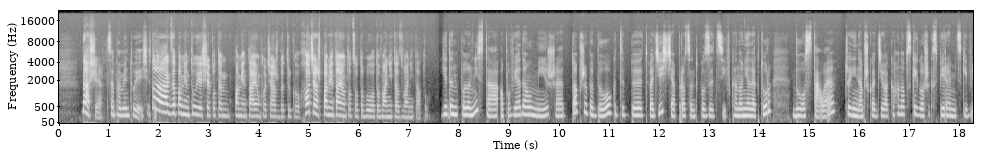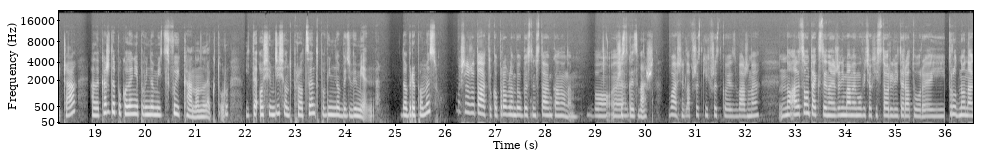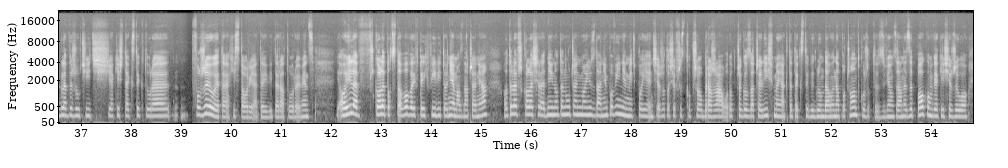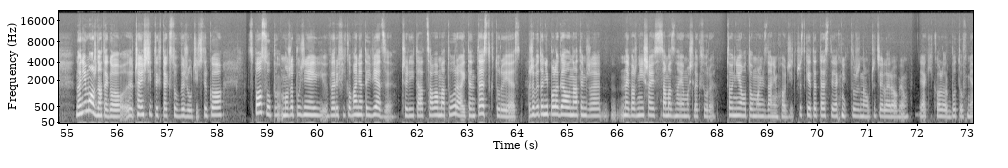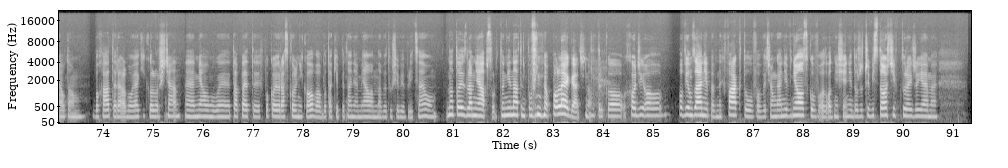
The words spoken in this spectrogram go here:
da się. Zapamiętuje się. Tak, zapamiętuje się, potem pamiętają chociażby tylko, chociaż pamiętają to, co to było, to vanita z vanitatu. Jeden polonista opowiadał mi, że dobrze by było, gdyby 20% pozycji w kanonie lektur było stałe, czyli na przykład dzieła Kochanowskiego, Szekspira, Mickiewicza, ale każde pokolenie powinno mieć swój kanon lektur i te 80% powinno być wymienne. Dobry pomysł? Myślę, że tak, tylko problem byłby z tym stałym kanonem, bo e, Wszystko jest ważne. Właśnie, dla wszystkich wszystko jest ważne. No ale są teksty, no jeżeli mamy mówić o historii literatury i trudno nagle wyrzucić jakieś teksty, które tworzyły tę historię tej literatury, więc o ile w szkole podstawowej w tej chwili to nie ma znaczenia, o tyle w szkole średniej, no ten uczeń moim zdaniem powinien mieć pojęcie, że to się wszystko przeobrażało, od czego zaczęliśmy, jak te teksty wyglądały na początku, że to jest związane z epoką, w jakiej się żyło. No nie można tego, części tych tekstów wyrzucić, tylko sposób może później weryfikowania tej wiedzy, czyli ta cała matura i ten test, który jest, żeby to nie polegało na tym, że najważniejsza jest sama znajomość lektury. To nie o to moim zdaniem chodzi. Wszystkie te testy, jak niektórzy nauczyciele robią, jaki kolor butów miał tam bohater, albo jaki kolor ścian e, miał tapety w pokoju Raskolnikowa, bo takie pytania miałam nawet u siebie w liceum. No to jest dla mnie absurd. To nie na tym powinno polegać, no, tylko chodzi o powiązanie pewnych faktów, o wyciąganie wniosków, o odniesienie do rzeczywistości, w której żyjemy.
